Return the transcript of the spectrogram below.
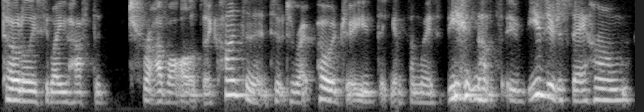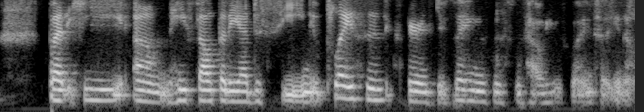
totally see why you have to travel all of the continent to, to write poetry. You'd think in some ways it's not, it'd be easier to stay home, but he um, he felt that he had to see new places, experience new things. This was how he was going to, you know,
